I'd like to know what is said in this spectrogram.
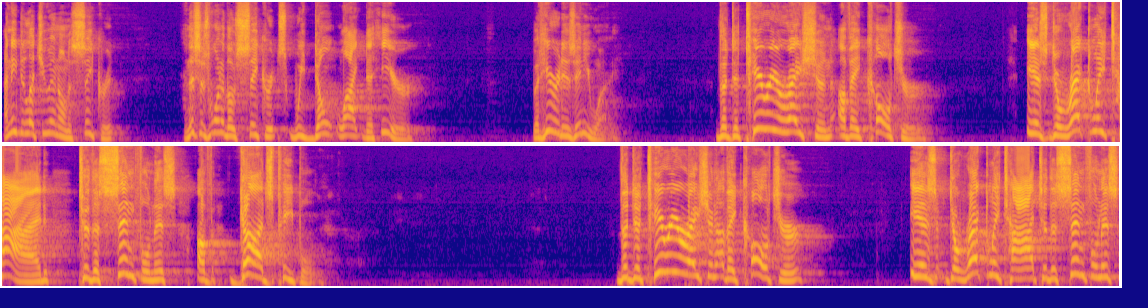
I need to let you in on a secret, and this is one of those secrets we don't like to hear, but here it is anyway. The deterioration of a culture is directly tied to the sinfulness of God's people. The deterioration of a culture is directly tied to the sinfulness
